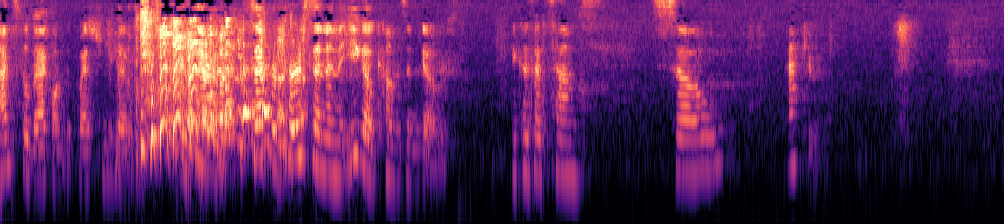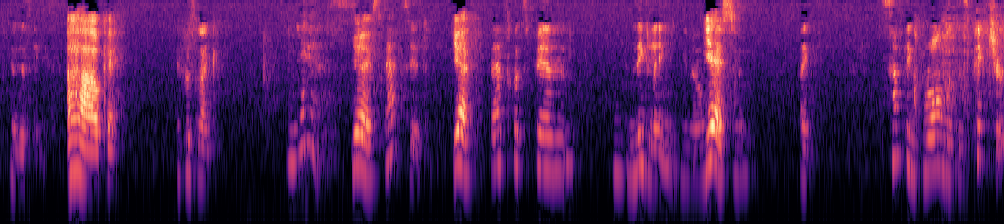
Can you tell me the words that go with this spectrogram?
I'm still back on the question about is there a separate person and the ego comes and goes, because that sounds so accurate in this case. Ah, okay. It was like, yes, Yes. that's it. Yes. That's what's been niggling, you know. Yes. Like something's wrong with this picture.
